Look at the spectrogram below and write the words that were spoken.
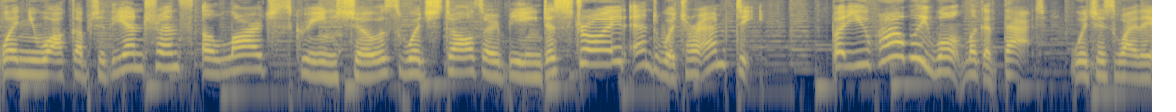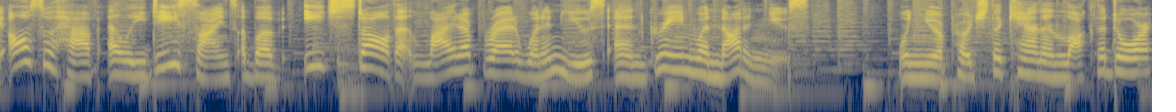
When you walk up to the entrance, a large screen shows which stalls are being destroyed and which are empty. But you probably won't look at that, which is why they also have LED signs above each stall that light up red when in use and green when not in use. When you approach the can and lock the door,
